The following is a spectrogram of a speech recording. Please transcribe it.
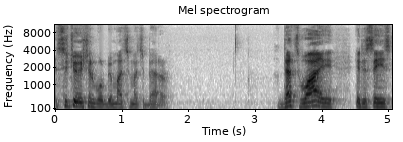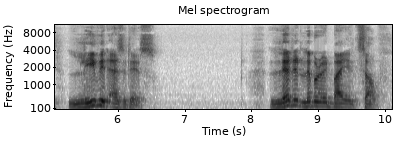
situation will be much, much better. That's why it says, leave it as it is. Let it liberate by itself.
